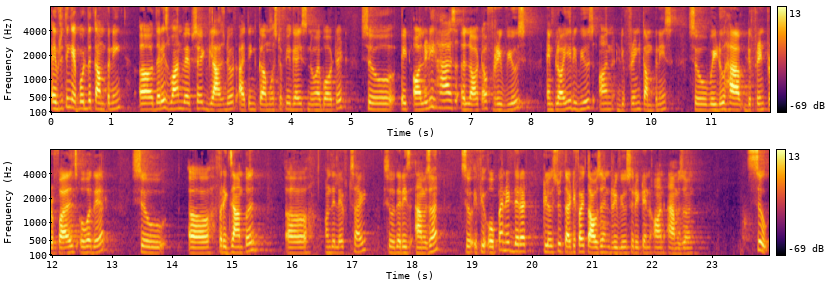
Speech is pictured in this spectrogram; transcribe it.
everything about the company, uh, there is one website, Glassdoor. I think uh, most of you guys know about it. So it already has a lot of reviews, employee reviews on different companies. So we do have different profiles over there. So uh, for example, uh, on the left side, so there is Amazon. So if you open it, there are close to 35,000 reviews written on Amazon. So,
